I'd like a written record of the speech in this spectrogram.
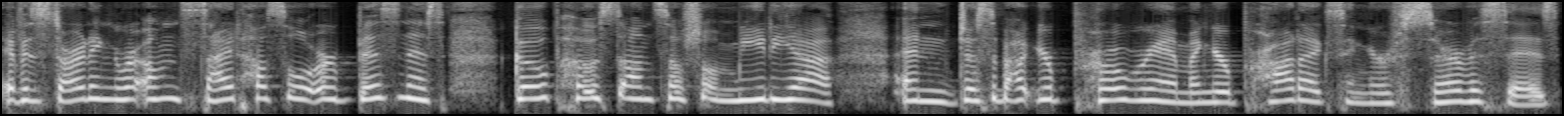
If it's starting your own side hustle or business, go post on social media and just about your program and your products and your services.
